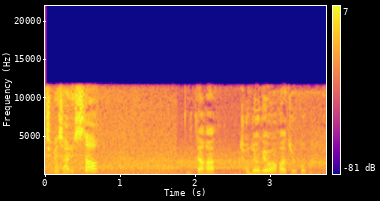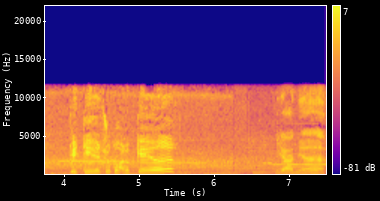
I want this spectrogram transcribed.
집에 잘 있어? 이따가 저녁에 와가지고 띠띠 해주고 할게요. 이게 아니야.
